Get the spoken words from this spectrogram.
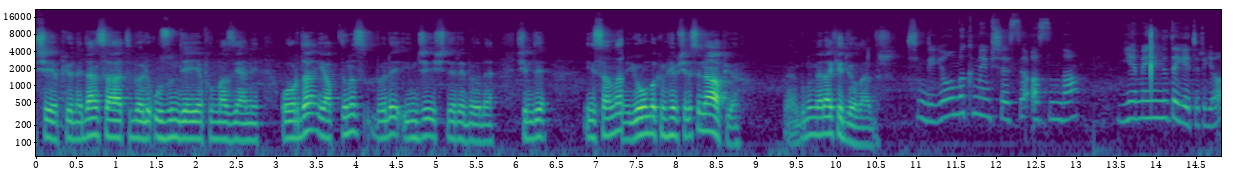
şey yapıyor, neden saati böyle uzun diye yapılmaz yani. Orada yaptığınız böyle ince işleri böyle. Şimdi insanlar yoğun bakım hemşiresi ne yapıyor? Yani bunu merak ediyorlardır. Şimdi yoğun bakım hemşiresi aslında yemeğini de yediriyor.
